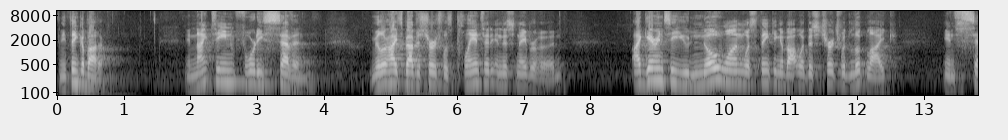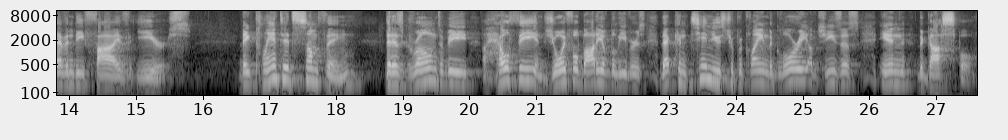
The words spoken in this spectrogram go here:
I mean, think about it. In 1947, Miller Heights Baptist Church was planted in this neighborhood. I guarantee you, no one was thinking about what this church would look like in 75 years. They planted something that has grown to be a healthy and joyful body of believers that continues to proclaim the glory of Jesus in the gospel.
